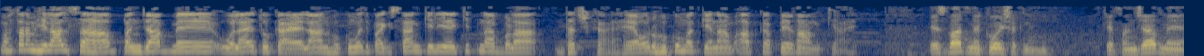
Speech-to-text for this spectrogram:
محترم ہلال صاحب پنجاب میں ولایتوں کا اعلان حکومت پاکستان کے لیے کتنا بڑا دھچکا ہے اور حکومت کے نام آپ کا پیغام کیا ہے؟ اس بات میں کوئی شک نہیں۔ کہ پنجاب میں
